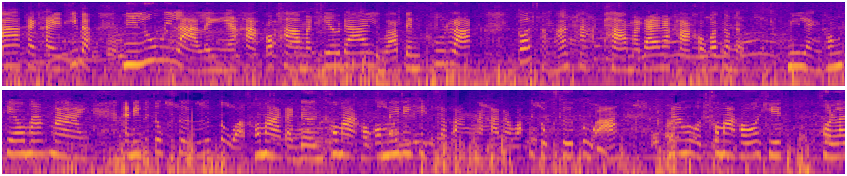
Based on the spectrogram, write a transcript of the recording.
มาก ใครๆที่แบบมีลูกมีหลานอะไรอย่างเงี้ยค่ะ ก็พามาเที่ยวได้หรือว่าเป็นคู่รัก ก็สามารถพามาได้นะคะ เขาก็จะแบบมีแหล่งท่องเที่ยวมากมาย อันนี้พี่ตุ๊กซื้อตั๋วเข้ามาแต่เดินเข้ามาเขาก็ไม่ได้คิดสตังค์นะคะ แต่ว่าพี่ตุ๊กซื้อตั๋วนั่งรถเข้ามาเขาก็คิดคนละ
